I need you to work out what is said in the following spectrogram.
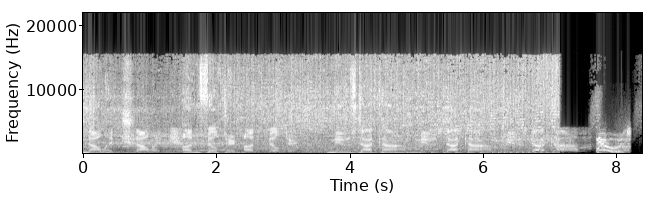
Knowledge. Knowledge. Unfiltered. Unfiltered. News.com. News.com. News.com. News.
